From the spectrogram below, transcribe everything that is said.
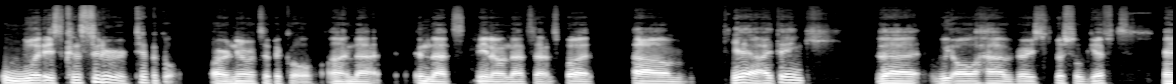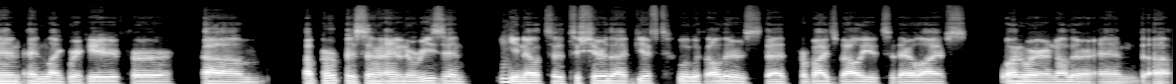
what is considered typical or neurotypical uh, in that in that you know in that sense. But um, yeah, I think that we all have very special gifts, and and like we're here for um, a purpose and, and a reason you know to to share that gift with, with, others that provides value to their lives one way or another. And um,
